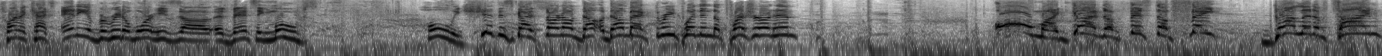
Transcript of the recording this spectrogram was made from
Trying to catch any of Burrito Voorhees' uh, advancing moves. Holy shit, this guy starting out down, down back three, putting in the pressure on him. Oh my god, the Fist of Fate! Gauntlet of Time!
